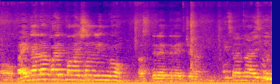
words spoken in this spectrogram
Oh, pahinga lang kahit mga isang linggo. Tapos dire-diretso na. Sana idol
